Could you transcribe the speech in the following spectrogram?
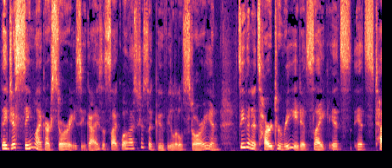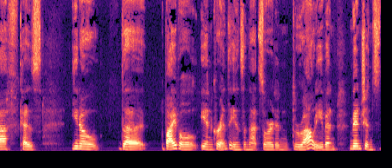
they just seem like our stories, you guys. It's like, well, that's just a goofy little story and it's even it's hard to read. It's like it's it's tough cuz you know, the Bible in Corinthians and that sort, and throughout even mentions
